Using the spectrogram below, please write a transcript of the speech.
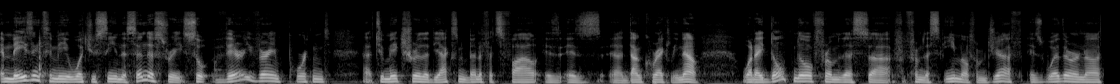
amazing to me what you see in this industry. So very very important uh, to make sure that the accident benefits file is is uh, done correctly. Now, what I don't know from this uh, from this email from Jeff is whether or not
